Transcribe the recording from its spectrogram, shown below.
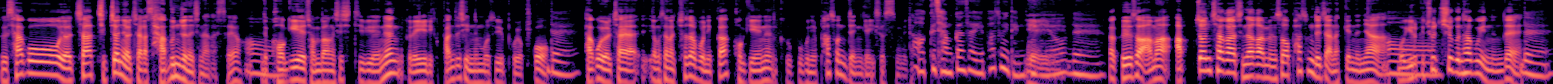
그 사고 열차 직전 열차가 4분 전에 지나갔어요. 근데 어. 거기에 전방 CCTV에는 그 레일이 반드시 있는 모습이 보였고 네. 사고 열차 영상을 찾아보니까 거기에는 그 부분이 파손된 게 있었습니다. 아, 그 잠깐 사이에 파손이 된 예, 거네요. 네. 그러니까 그래서 아마 앞전 차가 지나가면서 파손되지 않았겠느냐 뭐 어. 이렇게 추측은 하고 있는데 네.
